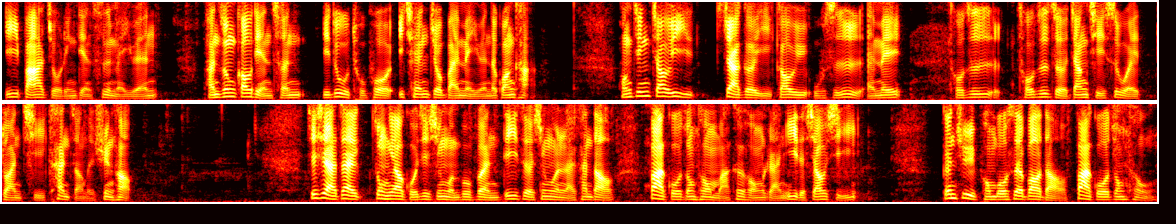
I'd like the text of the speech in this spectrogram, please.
一八九零点四美元，盘中高点曾一度突破一千九百美元的关卡。黄金交易价格已高于五十日 MA。投资投资者将其视为短期看涨的讯号。接下来，在重要国际新闻部分，第一则新闻来看到法国总统马克宏染疫的消息。根据彭博社报道，法国总统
